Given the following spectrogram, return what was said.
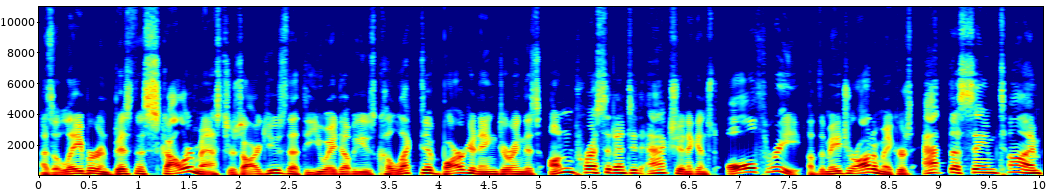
As a labor and business scholar, Masters argues that the UAW's collective bargaining during this unprecedented action against all three of the major automakers at the same time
